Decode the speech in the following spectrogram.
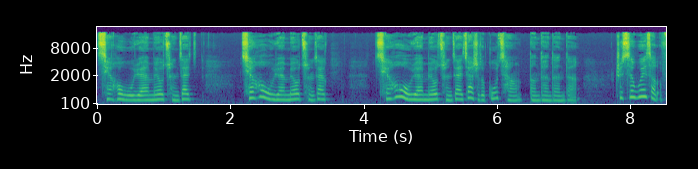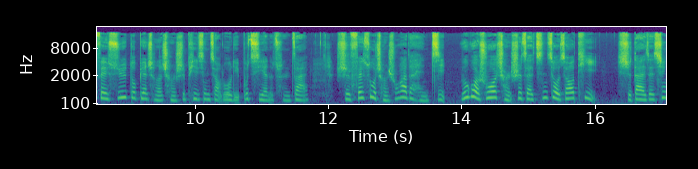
前后无缘没有存在，前后无缘没有存在。前后无缘没有存在价值的孤墙，等等等等，这些微小的废墟都变成了城市僻静角落里不起眼的存在，是飞速城市化的痕迹。如果说城市在新旧交替，时代在新；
